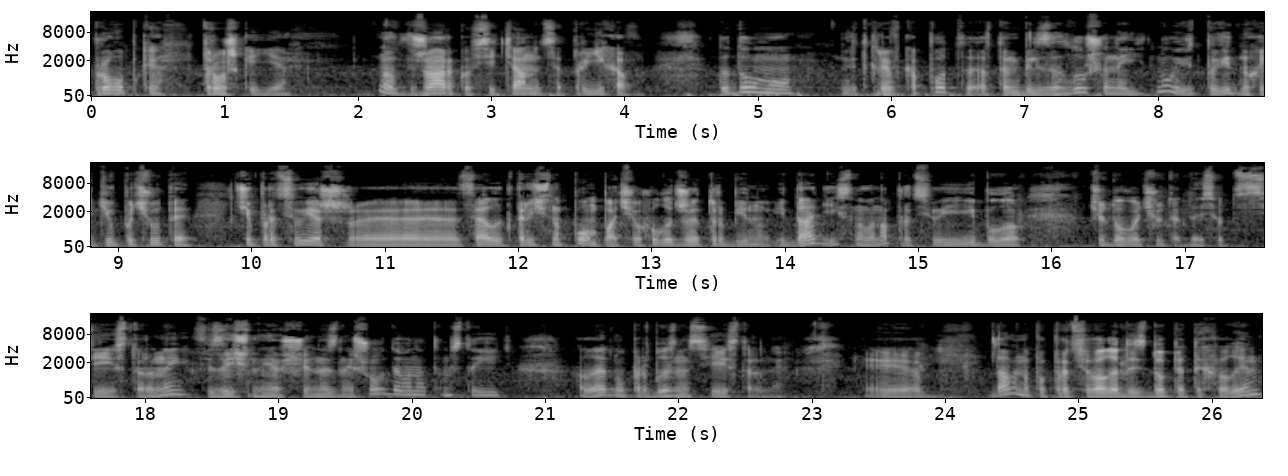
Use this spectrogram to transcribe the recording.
Пробки трошки є. Ну, жарко, всі тянуться. Приїхав додому, відкрив капот, автомобіль заглушений. Ну і відповідно хотів почути, чи працює ж е, ця електрична помпа, чи охолоджує турбіну. І да, дійсно, вона працює, її було чудово чути десь от з цієї сторони. Фізично я ще не знайшов, де вона там стоїть, але ну, приблизно з цієї сторони. Е, да, вона попрацювала десь до 5 хвилин.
